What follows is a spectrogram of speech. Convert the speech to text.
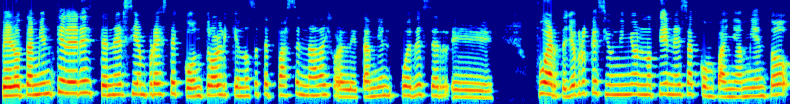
pero también querer tener siempre este control y que no se te pase nada, híjole, también puede ser eh, fuerte. Yo creo que si un niño no tiene ese acompañamiento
